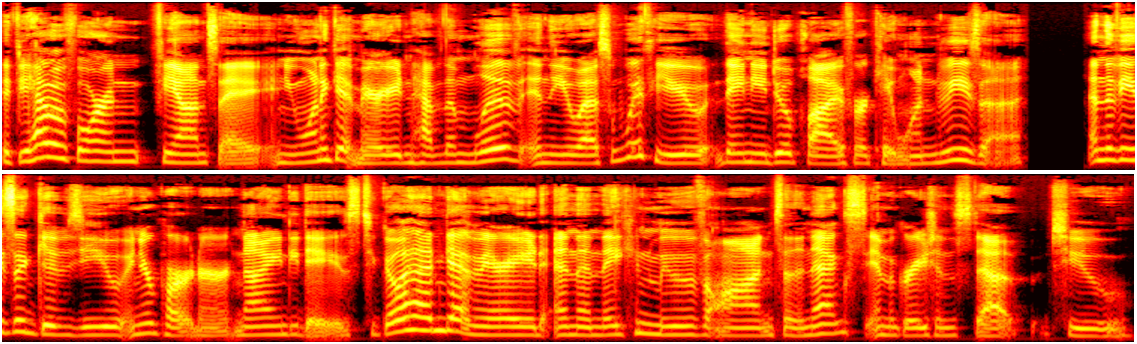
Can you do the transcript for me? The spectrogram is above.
if you have a foreign fiance and you want to get married and have them live in the US with you, they need to apply for a K1 visa. And the visa gives you and your partner 90 days to go ahead and get married, and then they can move on to the next immigration step to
